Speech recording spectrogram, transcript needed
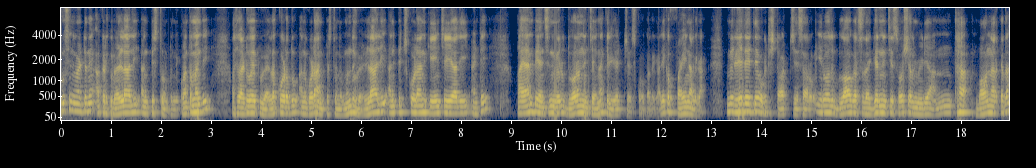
చూసిన వెంటనే అక్కడికి వెళ్ళాలి అనిపిస్తూ ఉంటుంది. కొంతమంది అసలు అటువైపు వెళ్ళకూడదు అని కూడా అనిపిస్తుంది. ముందు వెళ్ళాలి అనిపించుకోవడానికి ఏం చేయాలి అంటే ఆ యాంబియన్స్ని మీరు దూరం నుంచి అయినా క్రియేట్ చేసుకోగలగాలి. ఇక ఫైనల్గా మీరు ఏదైతే ఒకటి స్టార్ట్ చేశారో ఈరోజు బ్లాగర్స్ దగ్గర నుంచి సోషల్ మీడియా అంతా బాగున్నారు కదా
